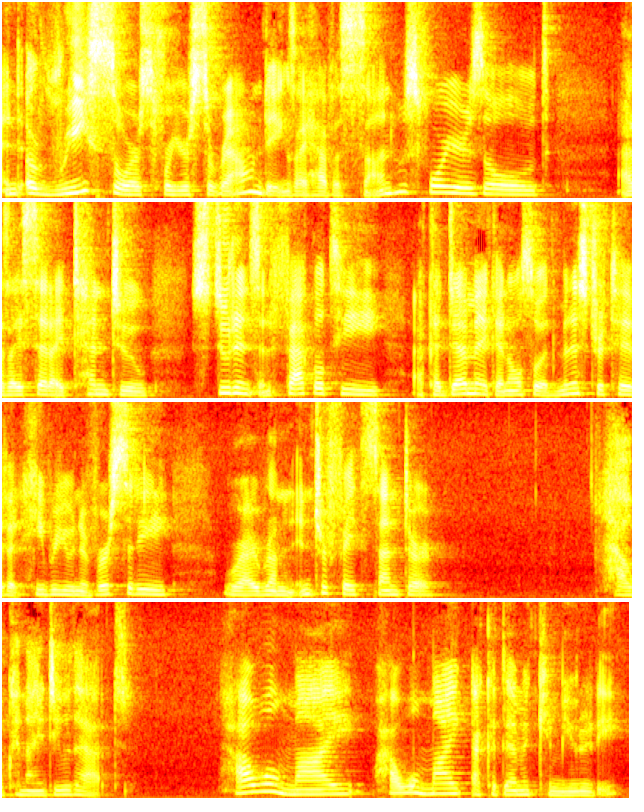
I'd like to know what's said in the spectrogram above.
and a resource for your surroundings. I have a son who's four years old. As I said, I tend to students and faculty, academic and also administrative at Hebrew University, where I run an interfaith center. How can I do that? How will my how will my academic community,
